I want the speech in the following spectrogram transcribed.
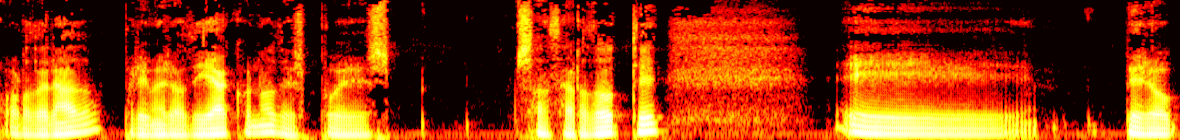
ordenado, primero diácono, después sacerdote, eh, pero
